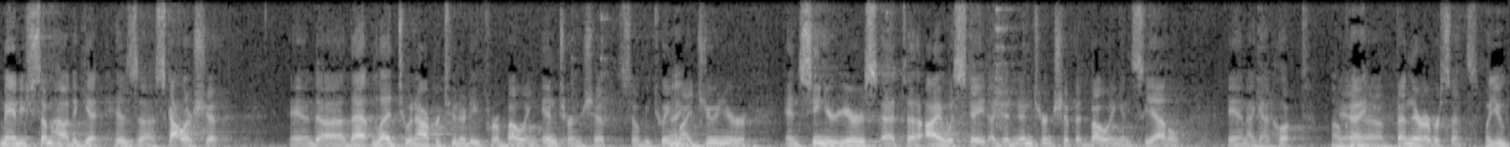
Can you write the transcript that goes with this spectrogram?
managed somehow to get his scholarship. And that led to an opportunity for a Boeing internship. So between my junior and senior years at uh, Iowa State, I did an internship at Boeing in Seattle, and I got hooked. Okay. And, uh, been there ever since. Well, you,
